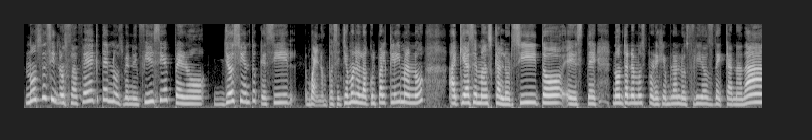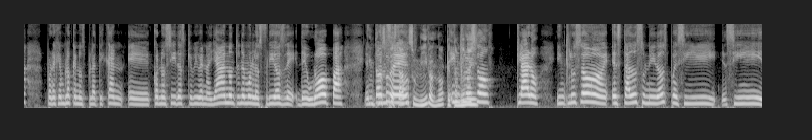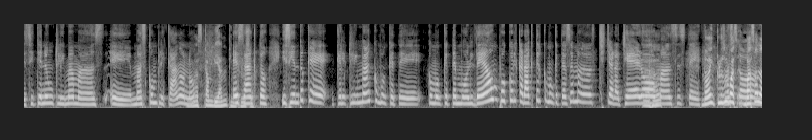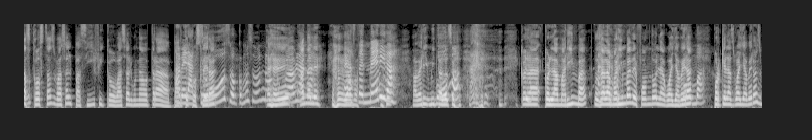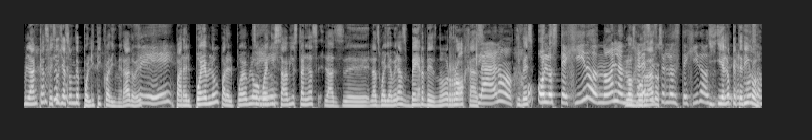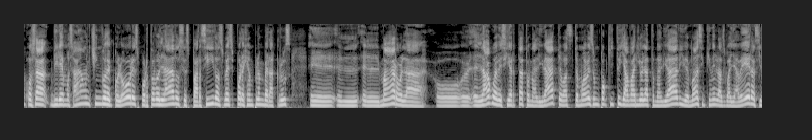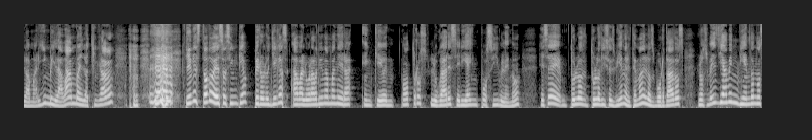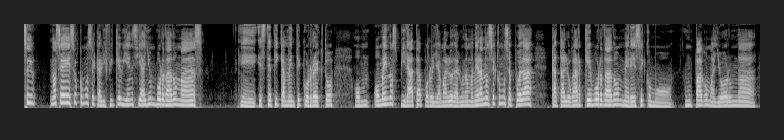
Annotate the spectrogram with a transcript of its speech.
no sé si nos afecte, nos beneficie, pero yo siento que sí, bueno, pues echémosle la culpa al clima, ¿no? Aquí hace más calorcito, este, no tenemos, por ejemplo, los fríos de Canadá, por ejemplo, que nos platican eh, conocidos que viven allá, no tenemos los fríos de, de Europa. Entonces, incluso de Estados Unidos, ¿no? Que incluso, claro, Incluso Estados Unidos, pues sí, sí, sí tiene un clima más, eh, más complicado, ¿no? Más cambiante. Incluso. Exacto. Y siento que, que el clima como que te, como que te moldea un poco el carácter, como que te hace más chicharachero, más este. No, incluso vas, vas a las costas, vas al Pacífico, vas a alguna otra parte a costera. o cómo son, ¿no? ¿Cómo hablan? Ándale. Hasta en Mérida. A ver, imítalo. con la con la marimba, o sea, la marimba de fondo, la guayabera, porque las guayaberas blancas, esas ya son de político adinerado, ¿eh? Sí. Para el pueblo, para el pueblo bueno y sabio están las las eh, las guayaberas verdes, ¿no? Rojas. Claro. Y ves o, los tejidos, ¿no? En las los mujeres bordados. los tejidos. Y, es lo que te digo, o sea, diremos, ah, un chingo de colores por todos lados, esparcidos, ves por ejemplo en Veracruz eh, el, el mar o la o el agua de cierta tonalidad, te vas, te mueves un poquito y ya varió la tonalidad y demás, y tienes las guayaberas y la marimba y la bamba y la chingada. tienes todo eso, Cintia, pero lo llegas a valorar de una manera en que en otros lugares sería imposible, ¿no? Ese, tú lo, tú lo dices bien, el tema de los bordados, los ves ya vendiendo, no sé, no sé eso cómo se califique bien, si hay un bordado más eh, estéticamente correcto, o, menos pirata, por llamarlo de alguna manera. No sé cómo se pueda catalogar qué bordado merece como un pago mayor, una...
